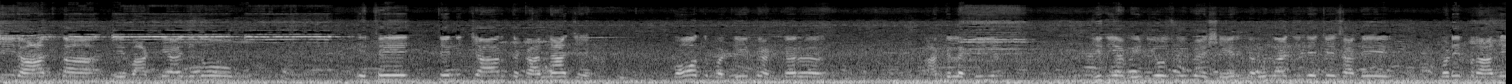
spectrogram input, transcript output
ਦੀ ਰਾਤ ਦਾ ਇਹ ਵਾਕਿਆ ਜਦੋਂ ਇੱਥੇ ਤਿੰਨ ਚਾਰ ਦੁਕਾਨਾਂ 'ਚ ਬਹੁਤ ਵੱਡੀ ਭਿਅੰਕਰ ਅੱਗ ਲੱਗੀ ਹੈ, ਜਿਹਦੀਆਂ ਵੀਡੀਓਜ਼ ਵੀ ਮੈਂ ਸ਼ੇਅਰ ਕਰੂੰਗਾ, ਜਿਹਦੇ 'ਚ ਸਾਡੇ ਬੜੇ ਪੁਰਾਣੇ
